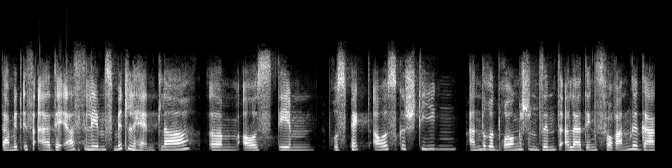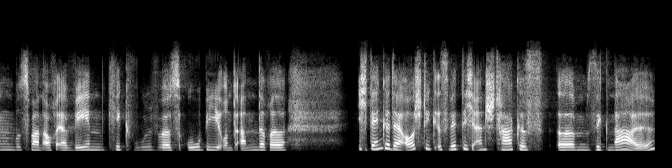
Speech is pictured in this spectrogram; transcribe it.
Damit ist der erste Lebensmittelhändler ähm, aus dem Prospekt ausgestiegen. Andere Branchen sind allerdings vorangegangen, muss man auch erwähnen. Kick, Woolworths, Obi und andere. Ich denke, der Ausstieg ist wirklich ein starkes ähm, Signal.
